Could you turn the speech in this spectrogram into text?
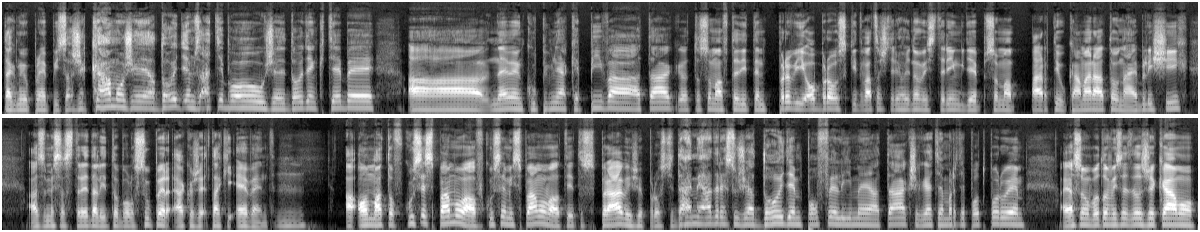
tak mi úplne písal, že kamo, že ja dojdem za tebou, že dojdem k tebe a neviem, kúpim nejaké piva a tak. To som mal vtedy ten prvý obrovský 24-hodinový stream, kde som mal partiu kamarátov najbližších a sme sa stredali, to bol super, akože taký event. Mm. A on ma to v kuse spamoval, v kuse mi spamoval tieto správy, že proste daj mi adresu, že ja dojdem, pofelíme a tak, však ja ťa mŕte podporujem. A ja som mu potom vysvetlil, že kámo,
